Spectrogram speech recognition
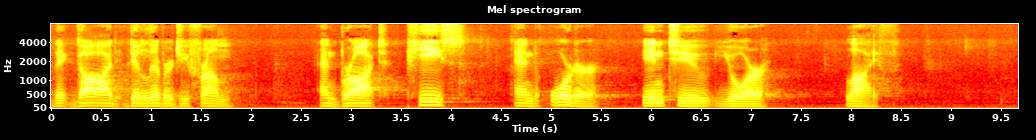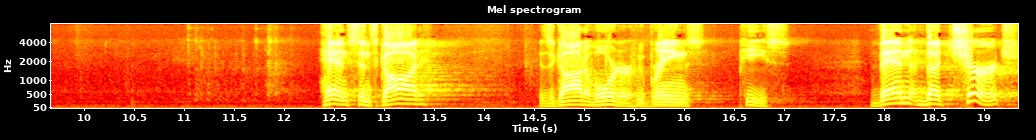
that God delivered you from and brought peace and order into your life. Hence, since God is a God of order who brings peace, then the church,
